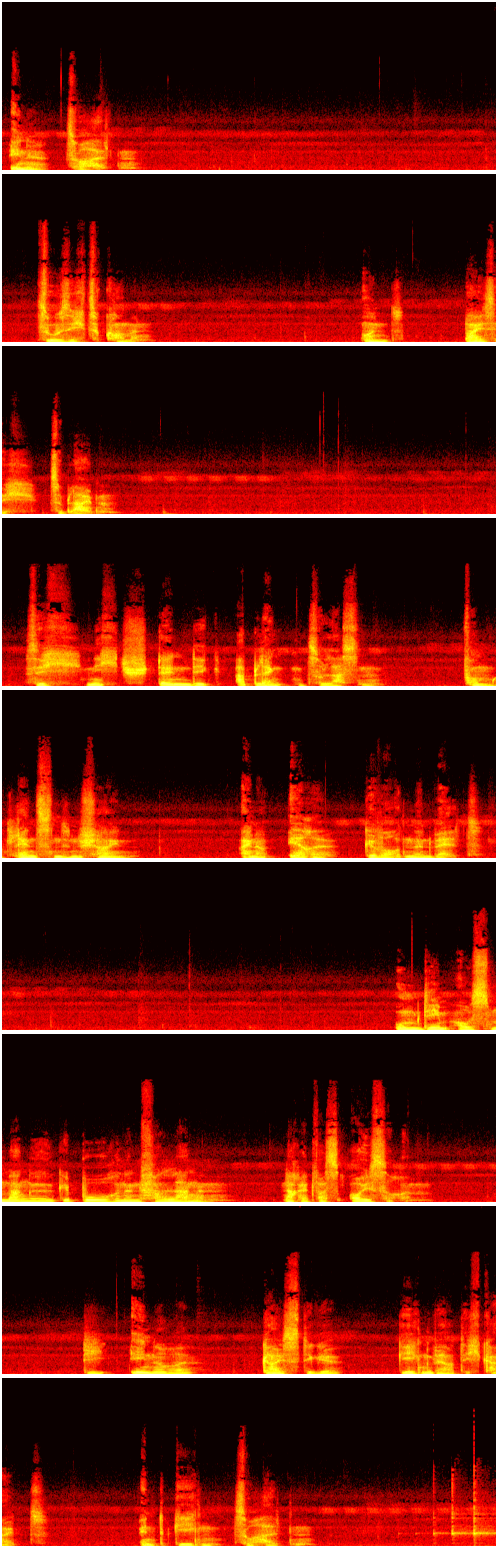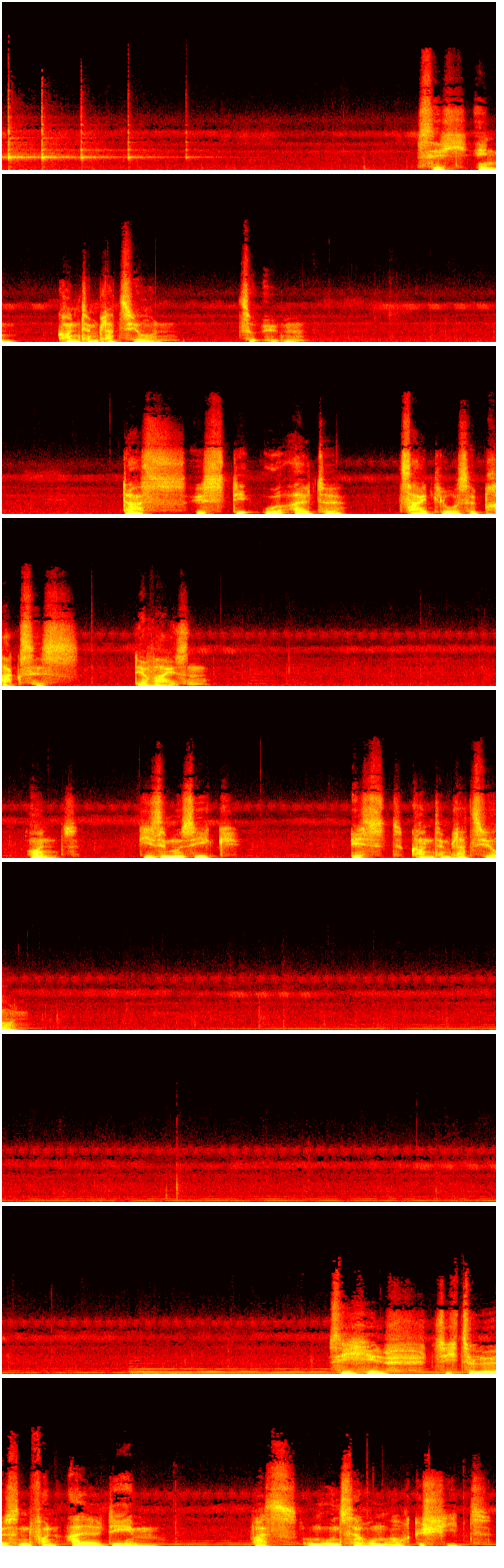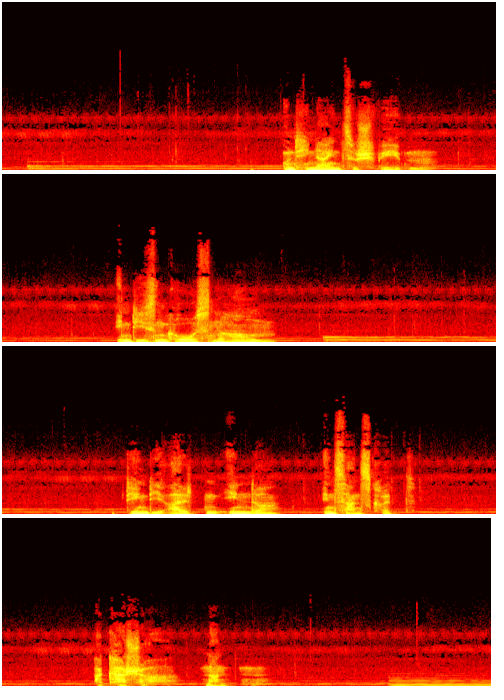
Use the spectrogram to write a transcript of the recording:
innezuhalten, zu sich zu kommen und bei sich zu bleiben. Sich nicht ständig ablenken zu lassen vom glänzenden Schein einer irre gewordenen Welt. Um dem aus Mangel geborenen Verlangen nach etwas Äußerem die innere geistige Gegenwärtigkeit entgegenzuhalten. Sich in Kontemplation zu üben. Das ist die uralte zeitlose Praxis der Weisen. Diese Musik ist Kontemplation. Sie hilft, sich zu lösen von all dem, was um uns herum auch geschieht, und hineinzuschweben in diesen großen Raum, den die alten Inder in Sanskrit Akasha nannten,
